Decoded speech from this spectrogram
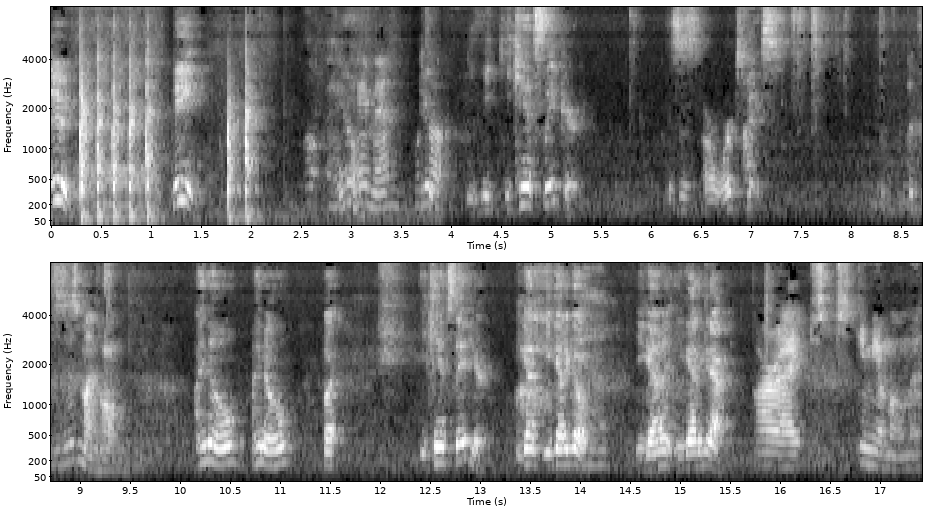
Dude. Pete. Oh, hey, hey, man, what's Dude, up? you, you can't sleep here. This is our workspace. But this is my home. I know, I know, but you can't stay here. You got you gotta go. You gotta you gotta get out. All right, just, just give me a moment.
